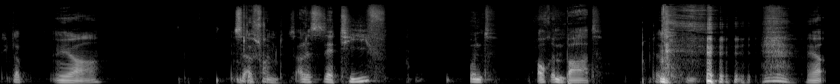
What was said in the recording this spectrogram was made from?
Ich glaube, ja, Das einfach- stimmt. Ist alles sehr tief und auch im Bart. Ja.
